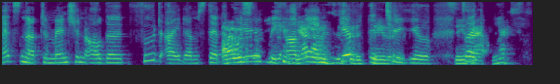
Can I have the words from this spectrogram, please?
That's not to mention all the food items that I apparently yeah, are I being was gifted to you. It's that next.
